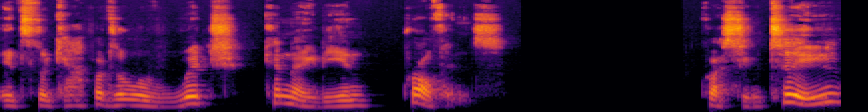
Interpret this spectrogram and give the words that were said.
It's the capital of which Canadian province. Question 2.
